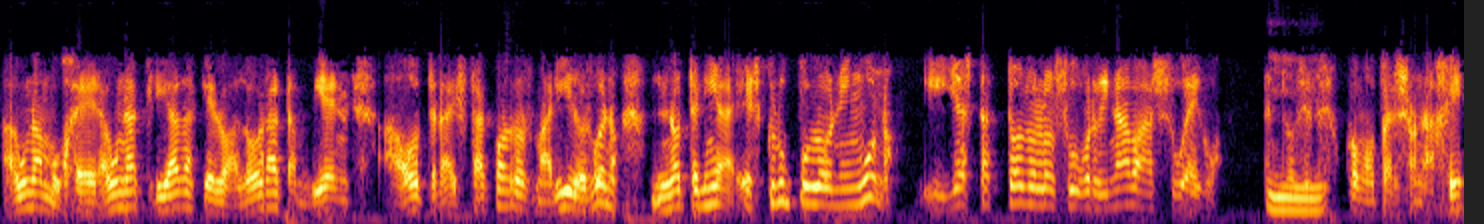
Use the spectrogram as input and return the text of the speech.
a una mujer, a una criada que lo adora también, a otra, está con los maridos. Bueno, no tenía escrúpulo ninguno y ya está, todo lo subordinaba a su ego. Entonces, como personaje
